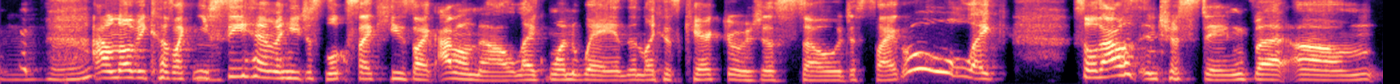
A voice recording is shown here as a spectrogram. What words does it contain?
Mm-hmm. I don't know because like you see him and he just looks like he's like I don't know like one way and then like his character was just so just like oh like so that was interesting but um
